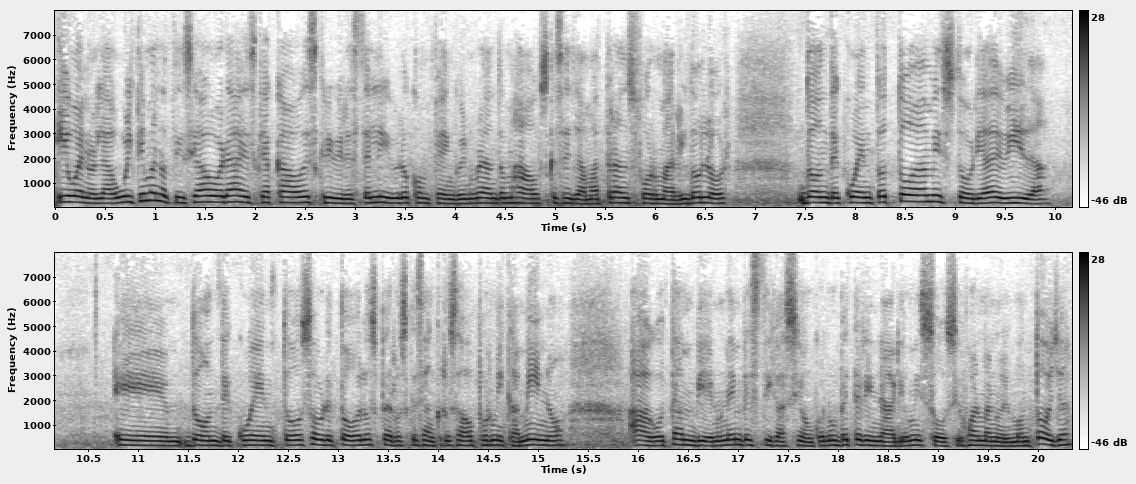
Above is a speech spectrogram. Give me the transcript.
y bueno, la última noticia ahora es que acabo de escribir este libro con Penguin Random House que se llama Transformar el Dolor, donde cuento toda mi historia de vida, eh, donde cuento sobre todos los perros que se han cruzado por mi camino. Hago también una investigación con un veterinario, mi socio Juan Manuel Montoya,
